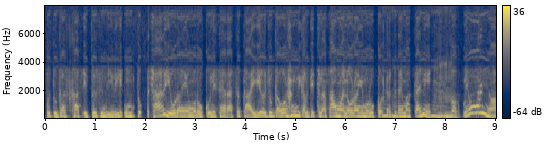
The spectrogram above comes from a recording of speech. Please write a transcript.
petugas khas itu sendiri untuk cari orang yang merokok ni saya rasa kaya juga orang ni kalau kita nak saman orang yang merokok kat kedai makan ni sebab memang banyak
